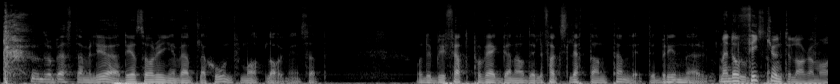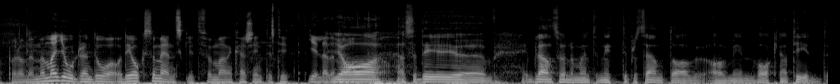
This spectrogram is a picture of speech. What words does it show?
under de bästa miljöer. Dels har du ingen ventilation för matlagning. Så att, och det blir fett på väggarna och det är faktiskt lättantändligt. Det brinner. Men de fick ju inte laga mat på rummet. Men man gjorde det ändå. Och det är också mänskligt för man kanske inte gillade Ja, maten. alltså det är ju... Ibland så undrar man inte 90% av, av min vakna tid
